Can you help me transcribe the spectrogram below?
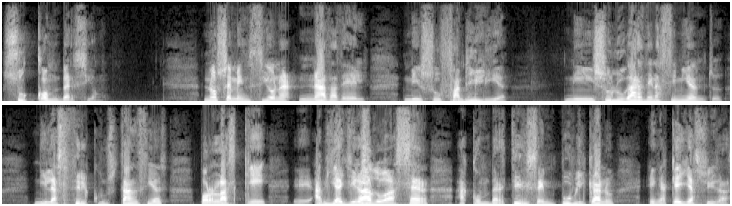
su conversión. No se menciona nada de él, ni su familia, ni su lugar de nacimiento, ni las circunstancias por las que eh, había llegado a ser, a convertirse en publicano en aquella ciudad.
